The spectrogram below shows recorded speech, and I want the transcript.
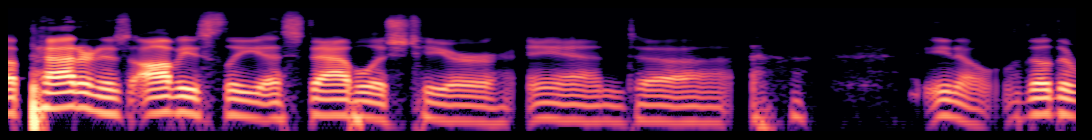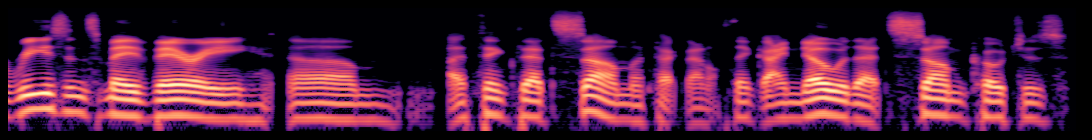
a pattern is obviously established here, and uh, you know, though the reasons may vary, um, I think that some, in fact, I don't think I know that some coaches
